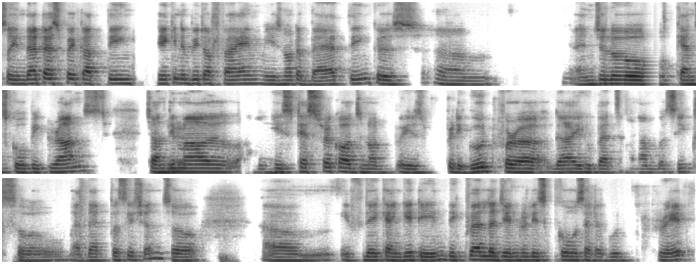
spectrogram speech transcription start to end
so in that aspect, I think taking a bit of time is not a bad thing because um, Angelo can score big runs. Chandimal, his test record's not is pretty good for a guy who bats at number six, so at that position. So um, if they can get in, Dickwella generally scores at a good rate,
